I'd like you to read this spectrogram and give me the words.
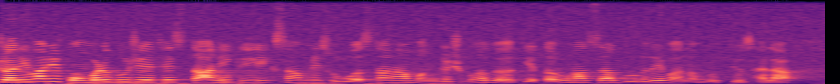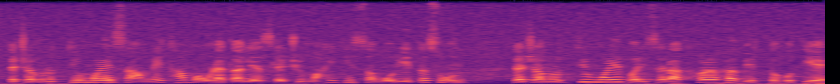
शनिवारी कोंबडभुजे येथे स्थानिक लीग सामने सुरू असताना मंगेश भगत या तरुणाचा दुर्दैवानं मृत्यू झाला. त्याच्या मृत्यूमुळे सामने थांबवण्यात आले असल्याची माहिती समोर येत असून त्याच्या मृत्यूमुळे परिसरात हळहळ व्यक्त होतीये.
